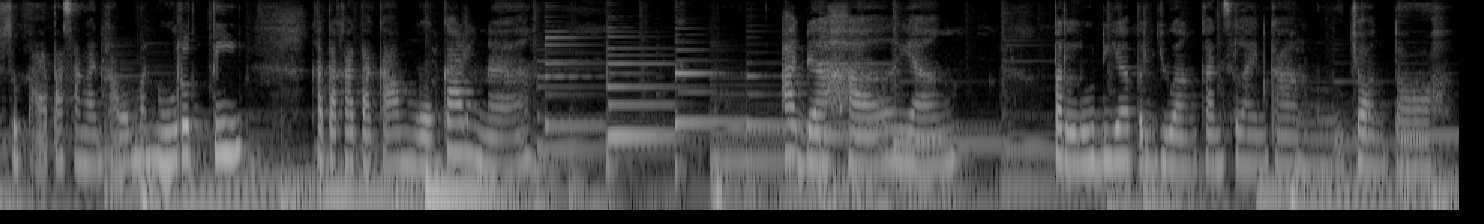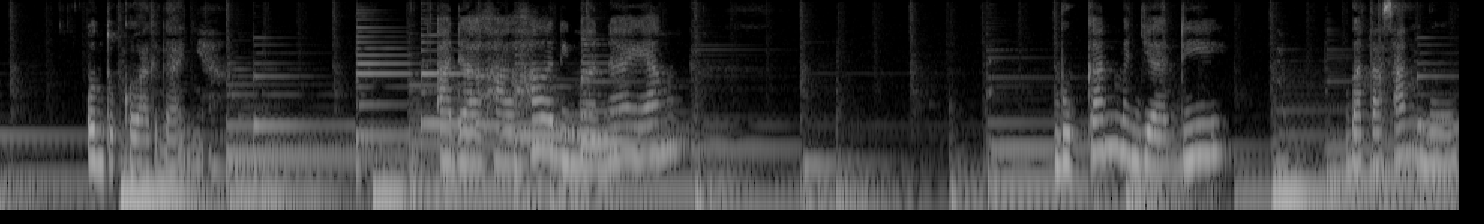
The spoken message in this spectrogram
supaya pasangan kamu menuruti kata-kata kamu karena ada hal yang perlu dia perjuangkan selain kamu. Contoh untuk keluarganya ada hal-hal di mana yang bukan menjadi batasanmu.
